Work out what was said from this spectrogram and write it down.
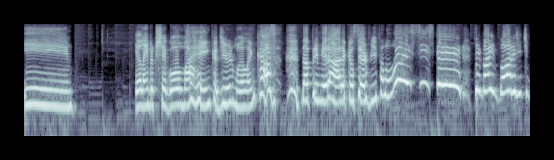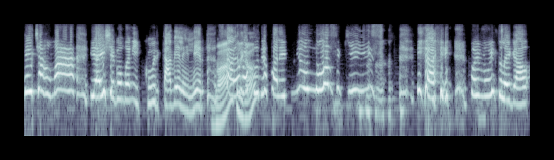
E eu lembro que chegou uma renca de irmã lá em casa, da primeira área que eu servi, e falou: Oi, sister, você vai embora, a gente veio te arrumar. E aí chegou manicure, cabeleireiro, Uau, caramba, tudo. E eu falei: Meu, nossa, que isso! e aí foi muito legal.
